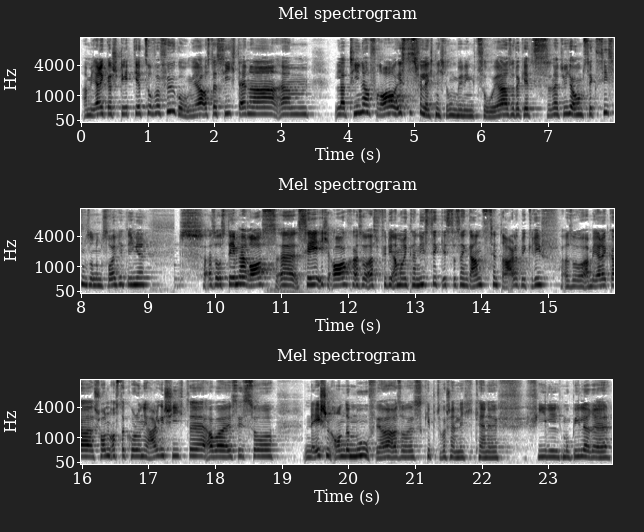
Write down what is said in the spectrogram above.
Amerika steht dir zur Verfügung. Ja, aus der Sicht einer ähm, Latina Frau ist das vielleicht nicht unbedingt so. Ja, also da geht es natürlich auch um Sexismus und um solche Dinge also aus dem heraus äh, sehe ich auch, also für die Amerikanistik ist das ein ganz zentraler Begriff. Also Amerika schon aus der Kolonialgeschichte, aber es ist so Nation on the Move. Ja, also es gibt wahrscheinlich keine viel mobilere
